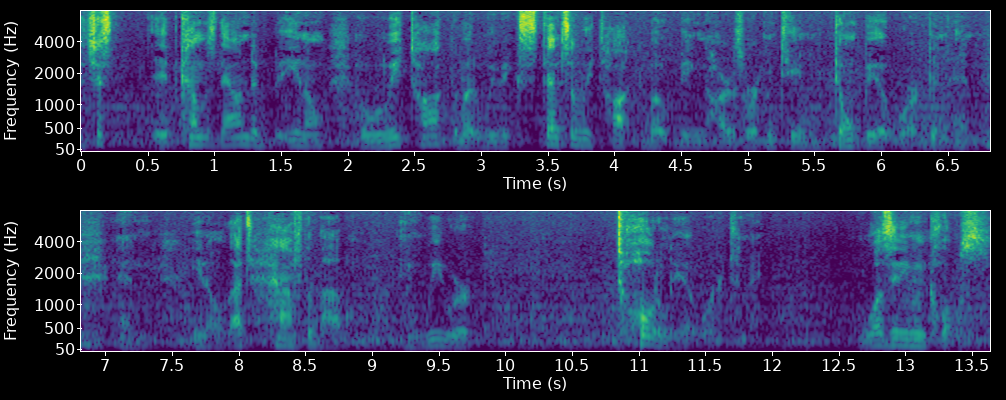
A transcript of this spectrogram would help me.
It's just it comes down to you know we talked about it. We've extensively talked about being the hardest working team. Don't be at work, and and and you know that's half the battle. And we were totally at work tonight. Wasn't even close.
